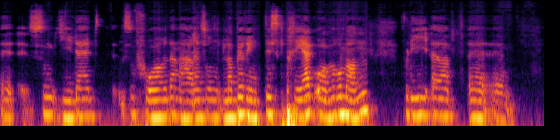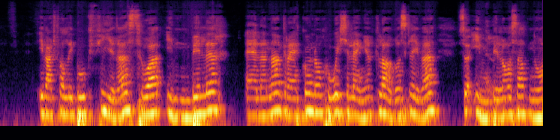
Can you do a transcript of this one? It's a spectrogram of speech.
eh, Som gir deg et Som får denne her en sånn labyrintisk preg over romanen. Fordi eh, eh, I hvert fall i bok fire så innbiller Elena Greco, når hun ikke lenger klarer å skrive, så innbiller hun seg at nå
